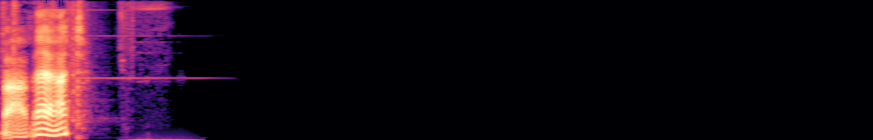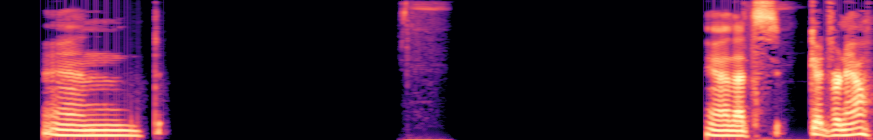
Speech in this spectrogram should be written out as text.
Buy that. And yeah, that's good for now.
